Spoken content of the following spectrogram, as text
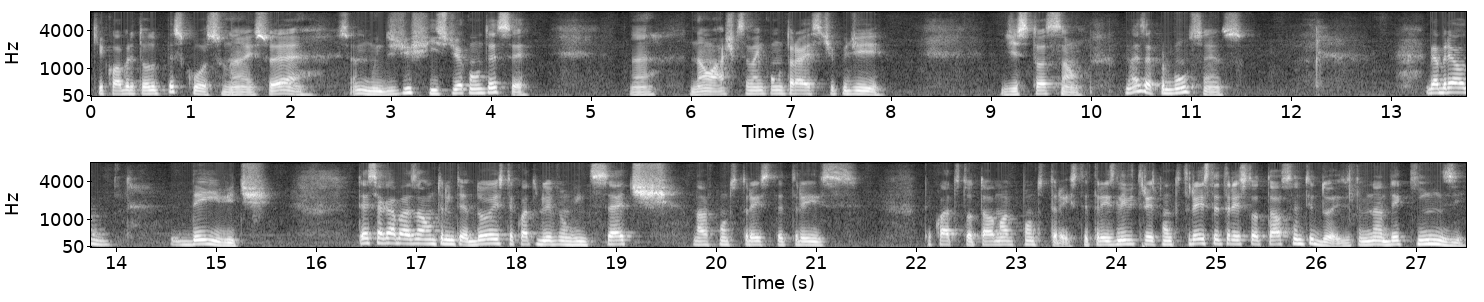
que cobre todo o pescoço, né? Isso é, isso é muito difícil de acontecer, né? Não acho que você vai encontrar esse tipo de, de situação, mas é por bom senso. Gabriel David, TSH basal 132, T4 livre 127, 9.3, T3, T4 total 9.3, T3 livre 3.3, T3 total 102, vitamina D 15.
